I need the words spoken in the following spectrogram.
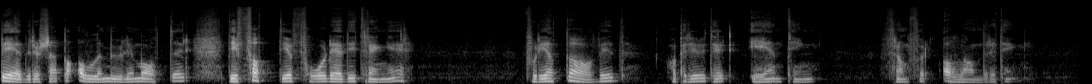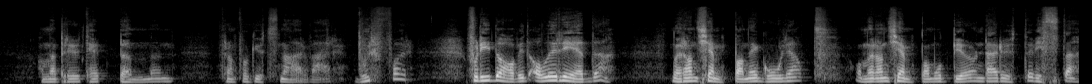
bedrer seg på alle mulige måter. De fattige får det de trenger. Fordi at David har prioritert én ting framfor alle andre ting. Han har prioritert bønnen framfor Guds nærvær. Hvorfor? Fordi David allerede, når han kjempa ned Goliat, og når han kjempa mot bjørn der ute, visste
